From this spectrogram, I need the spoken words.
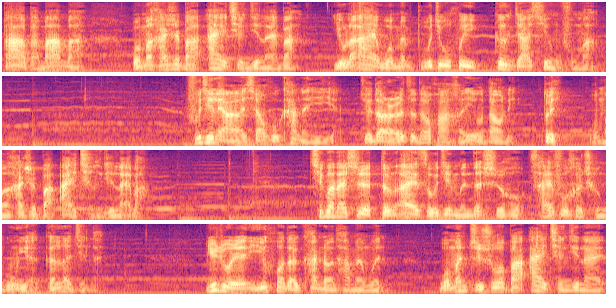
爸爸妈妈。”我们还是把爱请进来吧。有了爱，我们不就会更加幸福吗？夫妻俩相互看了一眼，觉得儿子的话很有道理。对，我们还是把爱请进来吧。奇怪的是，等爱走进门的时候，财富和成功也跟了进来。女主人疑惑地看着他们问：“我们只说把爱请进来，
